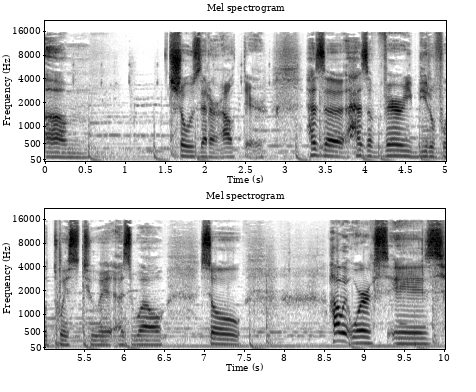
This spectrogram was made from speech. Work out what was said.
um, shows that are out there. Has a has a very beautiful twist to it as well. So how it works is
